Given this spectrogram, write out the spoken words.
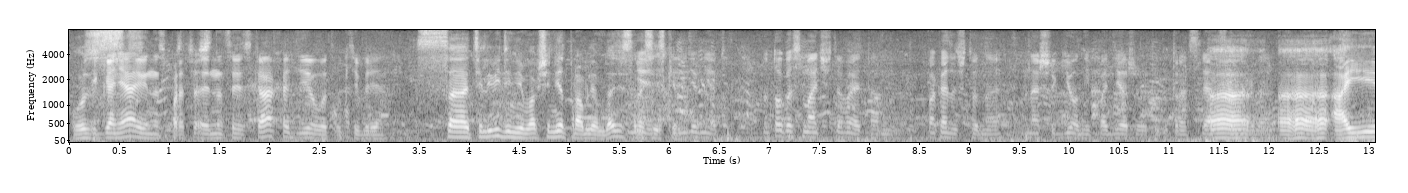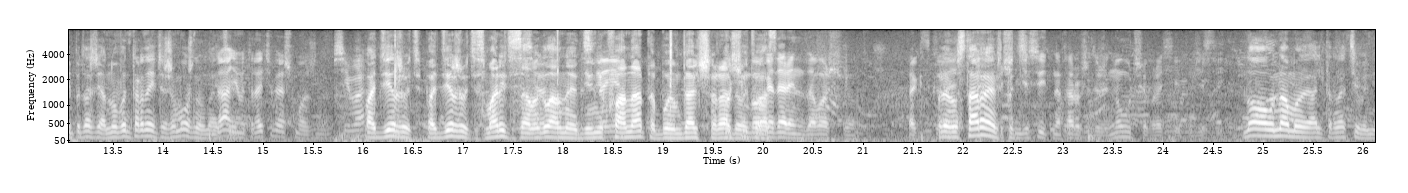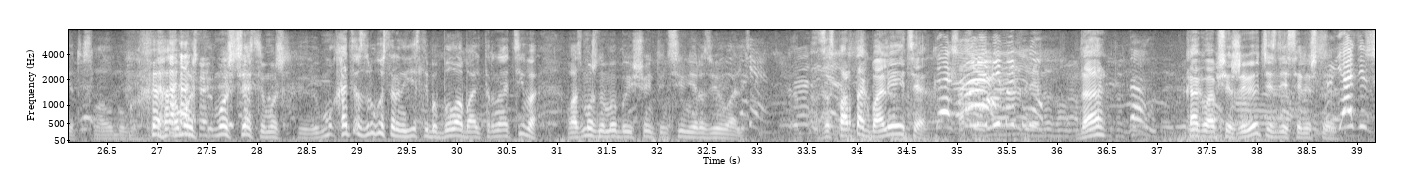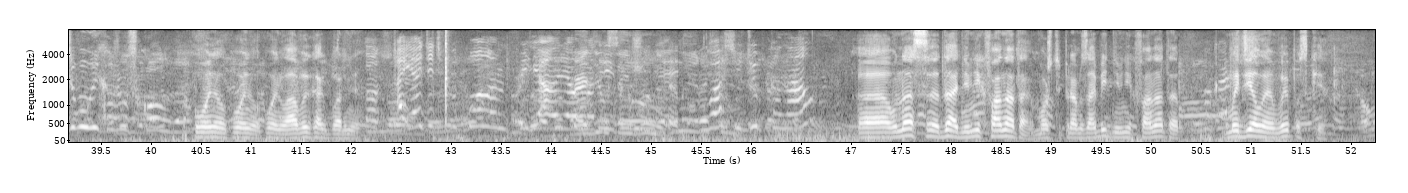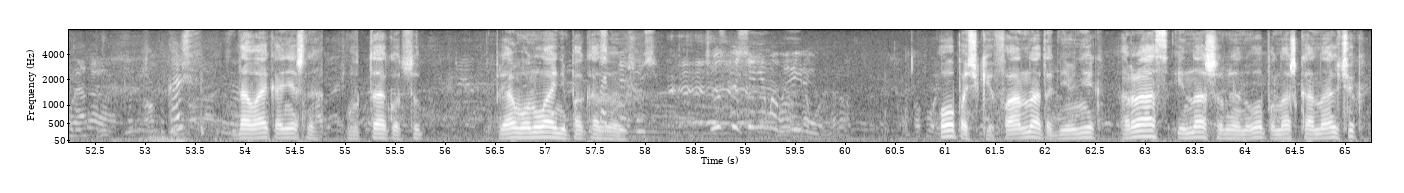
И гоняю, и на, спорт... на ЦСКА ходил вот в октябре. С э, телевидением вообще нет проблем, да, здесь с российским? Нет, нет. Но только с Матч ТВ там показывают, что на, наш регион не поддерживает эту трансляцию А, иногда. ага, а и подожди, а ну в интернете же можно найти? Да, не в интернете, конечно, можно. Поддерживайте, поддерживайте. Смотрите, самое главное, дневник фаната. Будем дальше Очень радовать вас. благодарен за вашу, так сказать. Блин, ну стараемся. Очень действительно хороший движение. Ну, лучший в России, это действительно. Но нам и альтернативы нету, слава богу. А может, может счастье, может... Хотя, с другой стороны, если бы была бы альтернатива, возможно, мы бы еще интенсивнее развивались. За «Спартак» болеете? Конечно, любимый клуб. Да? Да. Как вообще, живете здесь или что? Я здесь живу и хожу в школу, да. Понял, понял, понял. А вы как, парни? А я здесь футболом филиал Родился и живу. У вас YouTube канал? Э, у нас, э, да, дневник фаната. Можете прям забить дневник фаната. Мы делаем выпуски. Покажешь? Давай, конечно. Вот так вот, чтоб прям в онлайне показываем. Чувствую, сегодня мы выиграем. Опачки, фаната, дневник. Раз, и наш, блин, опа, наш каналчик.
